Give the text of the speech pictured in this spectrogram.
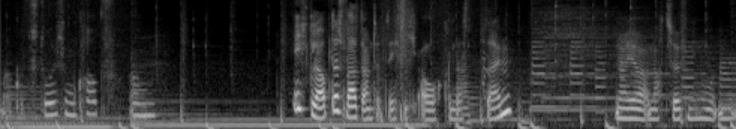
Mal kurz durch im Kopf. Ähm ich glaube, das war dann tatsächlich auch. Kann das sein? Naja, nach zwölf Minuten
